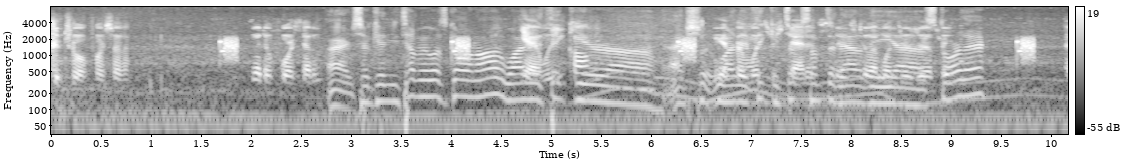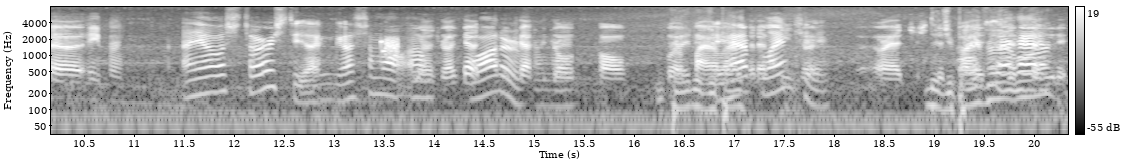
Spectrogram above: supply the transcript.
Control 47. Toledo 47. All right, so can you tell me what's going on? Why Yeah, they you think call you're uh, actually? Yeah, why from they think you took something out of the uh, store there? Uh, apron. I was thirsty. I got some more You uh, water Traffic call, call Okay, a did fire you I alarm had at plenty. Sir. Alright, just Did you pay for advise that that water? it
